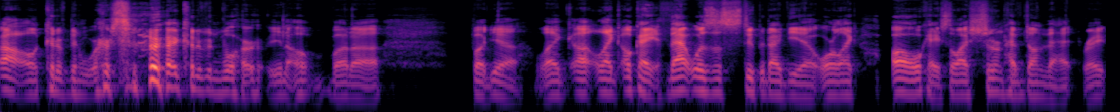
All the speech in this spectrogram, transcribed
oh it could have been worse or it could have been more you know but uh but yeah like uh, like okay that was a stupid idea or like oh okay so I shouldn't have done that right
